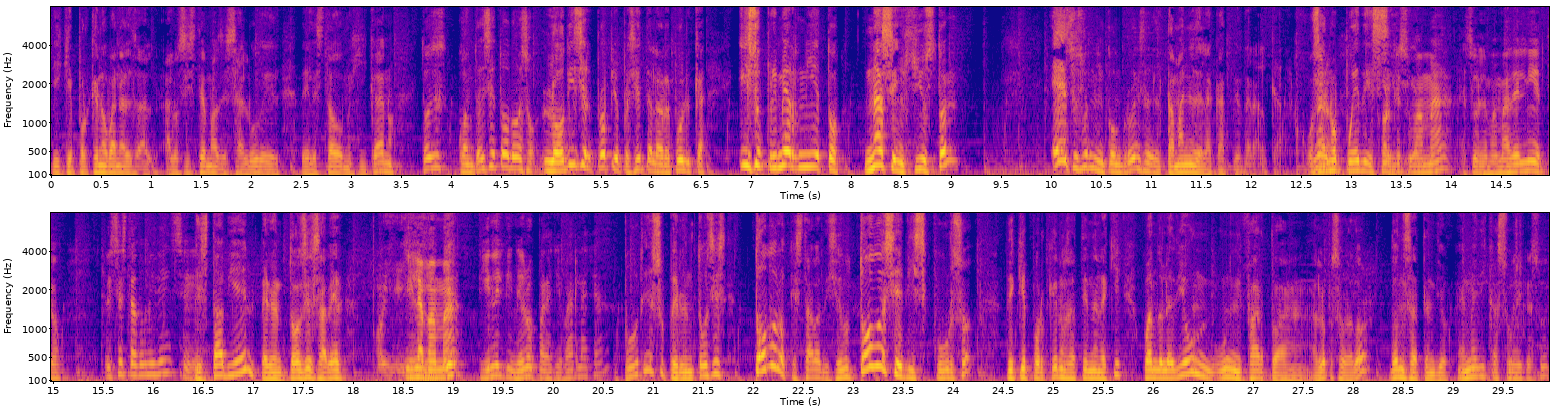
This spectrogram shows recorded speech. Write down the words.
y que por qué no van al- a los sistemas de salud del, del Estado mexicano. Entonces, cuando dice todo eso, lo dice el propio presidente de la República y su primer nieto nace en Houston, eso es una incongruencia del tamaño de la catedral, carajo. O sea, no puede ser. Porque su mamá, su, la mamá del nieto, es estadounidense. Está bien, pero entonces, a ver. oye, y la mamá ¿qué? tiene el dinero para llevarla allá. Por eso, pero entonces todo lo que estaba diciendo, todo ese discurso de que por qué nos atienden aquí, cuando le dio un, un infarto a, a López Obrador, ¿dónde se atendió? En Médica Sur. América Sur.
